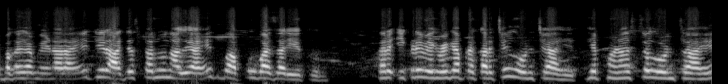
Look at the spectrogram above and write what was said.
बघायला मिळणार आहे. जे राजस्थानहून आले आहेत बापू बाजार येथून. तर इकडे वेगवेगळ्या प्रकारचे लोणचे आहेत. हे फणसचं लोणचं आहे.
